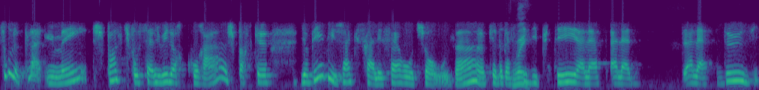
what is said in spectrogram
sur le plan humain, je pense qu'il faut saluer leur courage parce que il y a bien des gens qui seraient allés faire autre chose hein, que de rester Oui. députés à la à la à la deuxième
